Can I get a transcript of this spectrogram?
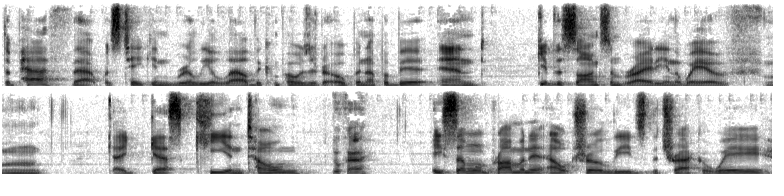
the path that was taken really allowed the composer to open up a bit and give the song some variety in the way of, mm, I guess, key and tone. Okay. A somewhat prominent outro leads the track away,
